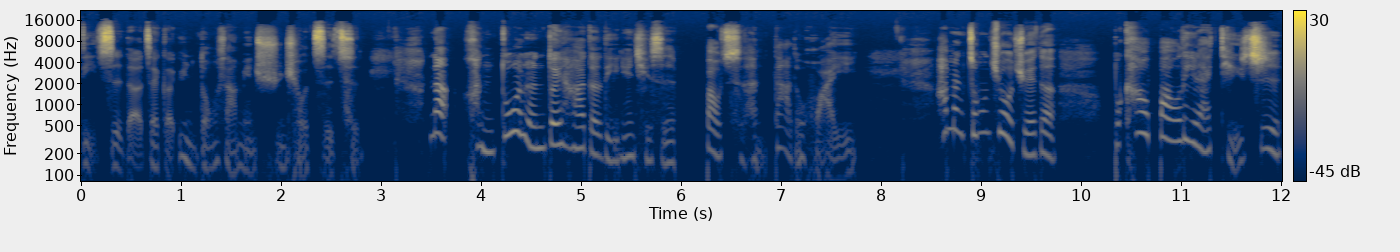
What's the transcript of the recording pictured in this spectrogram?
抵制的这个运动上面寻求支持。那很多人对他的理念其实抱持很大的怀疑。他们终究觉得不靠暴力来抵制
